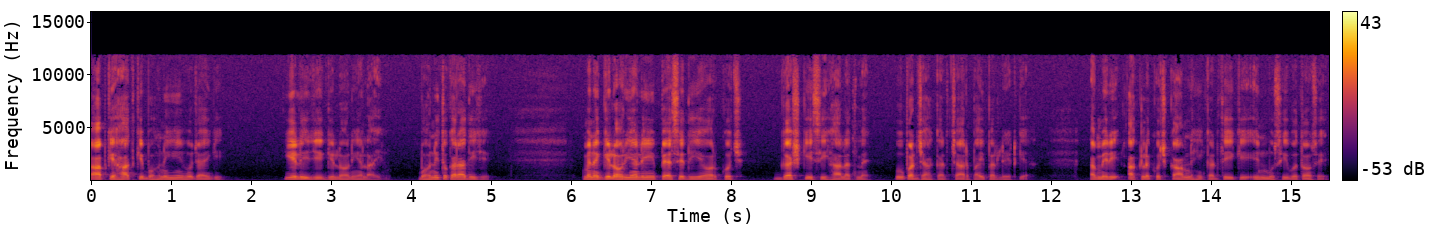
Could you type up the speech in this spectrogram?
आपके हाथ की बोहनी ही हो जाएगी। ये लीजिए गिलौरियाँ लाई हूँ। बोहनी तो करा दीजिए। मैंने गिलौरियाँ ली, पैसे दिए और कुछ गश की इसी हालत में ऊपर जाकर चारपाई पर लेट गया। अब मेरी अक्ल कुछ काम नहीं करती कि इन मुसीबतों से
